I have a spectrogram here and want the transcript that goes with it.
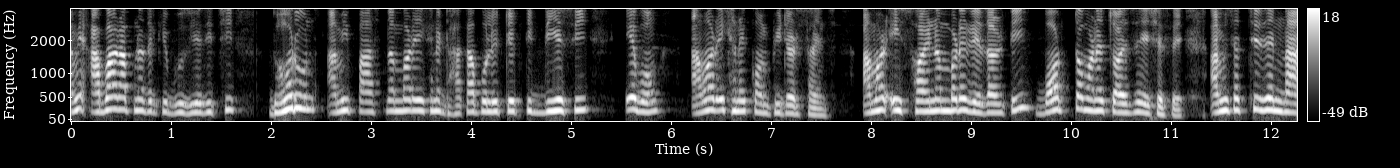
আমি আবার আপনাদেরকে বুঝিয়ে দিচ্ছি। ধরুন আমি পাঁচ নাম্বারে এখানে ঢাকা পলিটেকনিক দিয়েছি এবং আমার এখানে কম্পিউটার সায়েন্স। আমার এই ছয় নম্বরের রেজাল্টটি বর্তমানে চয়েসে এসেছে। আমি চাচ্ছি যে না,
